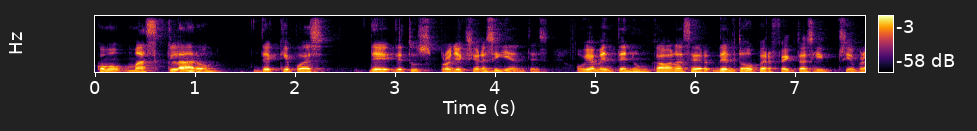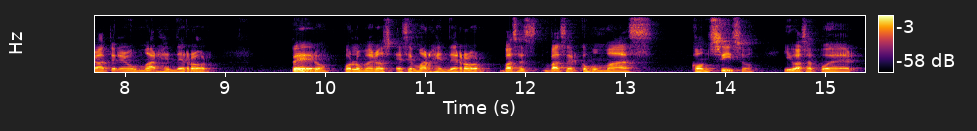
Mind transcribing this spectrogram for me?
como más claro de qué puedes, de, de tus proyecciones siguientes. Obviamente nunca van a ser del todo perfectas y siempre van a tener un margen de error, pero por lo menos ese margen de error vas a- va a ser como más conciso y vas a poder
